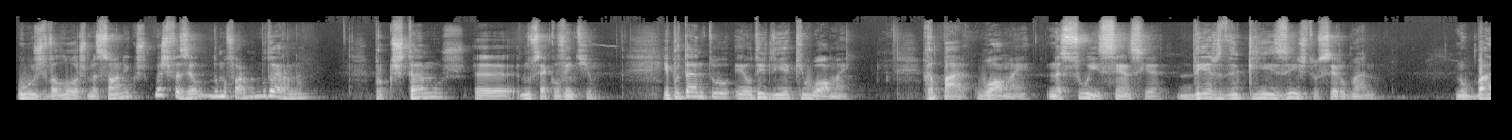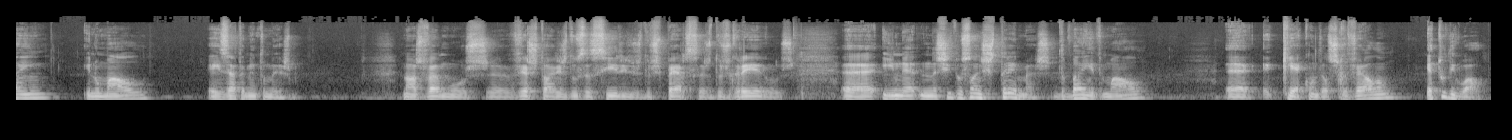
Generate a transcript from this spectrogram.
os valores maçónicos, mas fazê-lo de uma forma moderna. Porque estamos uh, no século XXI. E, portanto, eu diria que o homem Repare, o homem, na sua essência, desde que existe o ser humano, no bem e no mal, é exatamente o mesmo. Nós vamos eh, ver histórias dos assírios, dos persas, dos gregos, uh, e na, nas situações extremas de bem e de mal, uh, que é quando eles se revelam, é tudo igual.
